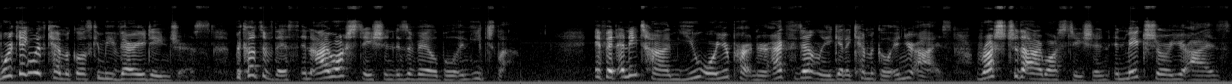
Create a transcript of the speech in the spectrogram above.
Working with chemicals can be very dangerous. Because of this, an eye wash station is available in each lab. If at any time you or your partner accidentally get a chemical in your eyes, rush to the eye wash station and make sure your eyes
